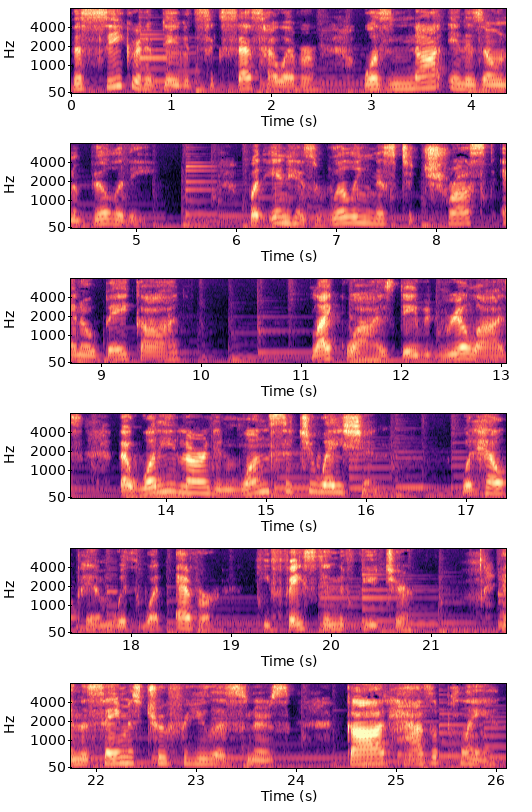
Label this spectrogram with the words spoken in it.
The secret of David's success, however, was not in his own ability, but in his willingness to trust and obey God. Likewise, David realized that what he learned in one situation would help him with whatever he faced in the future. And the same is true for you, listeners. God has a plan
